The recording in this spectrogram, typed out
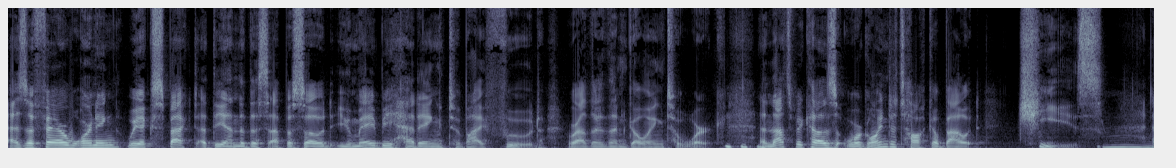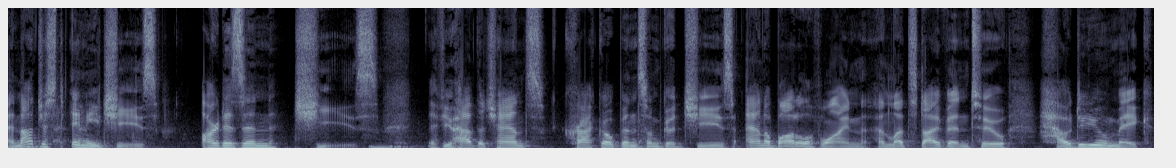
As a fair warning, we expect at the end of this episode you may be heading to buy food rather than going to work. and that's because we're going to talk about cheese. Mm. And not just any cheese, artisan cheese. Mm. If you have the chance, crack open some good cheese and a bottle of wine, and let's dive into how do you make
